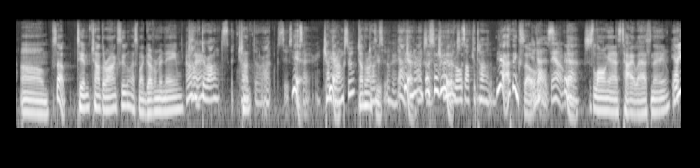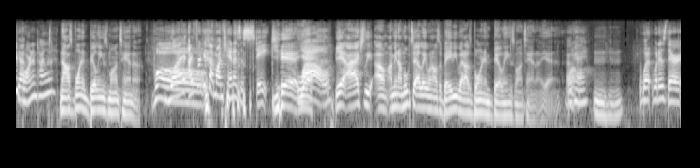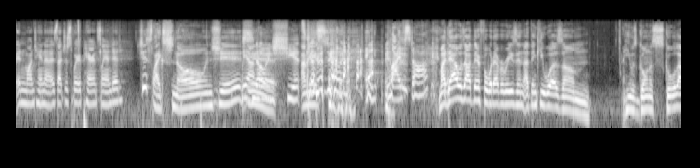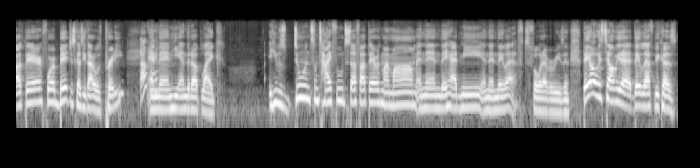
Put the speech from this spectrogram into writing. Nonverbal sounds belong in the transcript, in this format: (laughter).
Um, what's up? Tim Chantarangsu. That's my government name. Okay. Chantarang- Chantarangsu. Yeah. I'm sorry. Chantarangsu? Chantarangsu. Chantarangsu. Okay. Yeah, Yeah, Chantarangsu. that's so good. It rolls off the tongue. Yeah, I think so. It does. Damn. Yeah, Yeah. it's just long ass Thai last name. Yep, Were you yep. born in Thailand? Now I was born in Billings, Montana. Whoa. What? I forget that Montana's a (laughs) state. Yeah, yeah. Wow. Yeah, I actually um I mean I moved to LA when I was a baby, but I was born in Billings, Montana. Yeah. Okay. Mm-hmm. What What is there in Montana? Is that just where your parents landed? Just like snow and shit. Yeah. Snow and shit. I mean, (laughs) (laughs) and livestock. my dad was out there for whatever reason. I think he was um he was going to school out there for a bit just because he thought it was pretty. Okay. And then he ended up like he was doing some Thai food stuff out there with my mom, and then they had me, and then they left for whatever reason. They always tell me that they left because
